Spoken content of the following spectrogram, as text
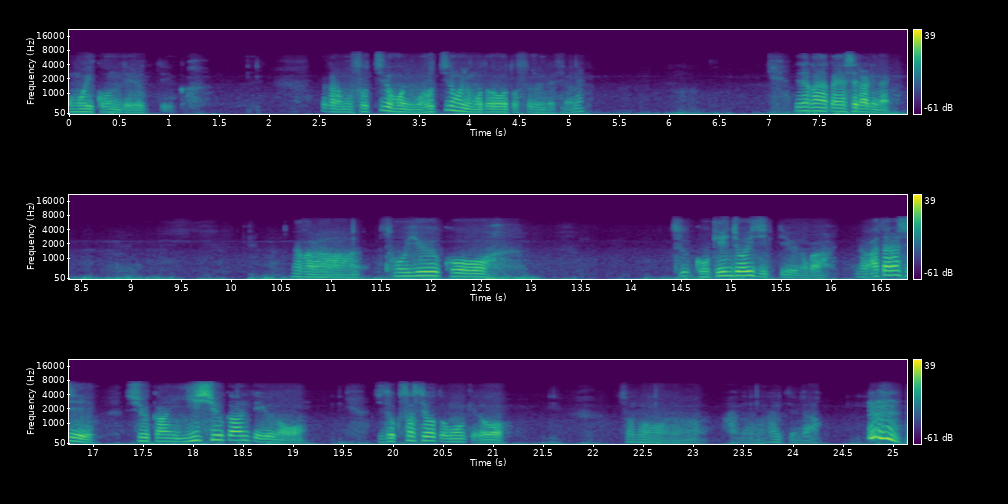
思い込んでるっていうか。だからもうそっちの方にも、そっちの方に戻ろうとするんですよね。で、なかなか痩せられない。だから、そういう、こう、こう現状維持っていうのが、新しい習慣、いい習慣っていうのを持続させようと思うけど、その、あの、なんて言うんだ？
